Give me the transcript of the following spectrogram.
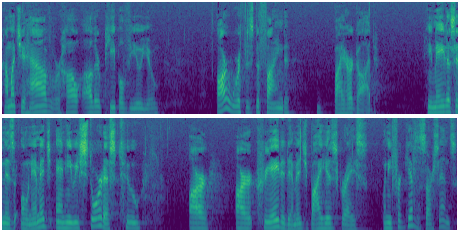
how much you have, or how other people view you. Our worth is defined by our God. He made us in His own image, and He restored us to our our created image by His grace when He forgives us our sins.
